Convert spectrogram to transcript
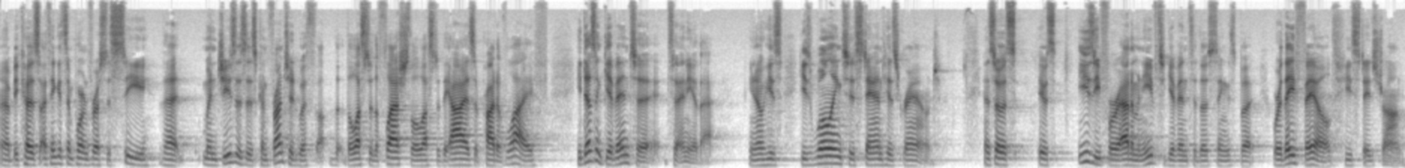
uh, because I think it's important for us to see that when Jesus is confronted with the, the lust of the flesh, the lust of the eyes, the pride of life, he doesn't give in to, to any of that. You know, he's, he's willing to stand his ground. And so it's, it was easy for Adam and Eve to give in to those things, but where they failed, he stayed strong.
